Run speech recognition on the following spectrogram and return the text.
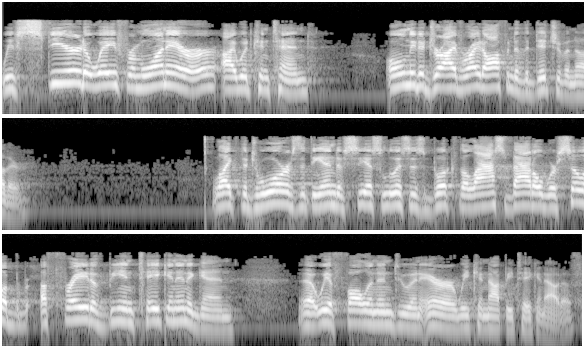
We've steered away from one error, I would contend, only to drive right off into the ditch of another. Like the dwarves at the end of C.S. Lewis's book, The Last Battle, we're so ab- afraid of being taken in again that we have fallen into an error we cannot be taken out of.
